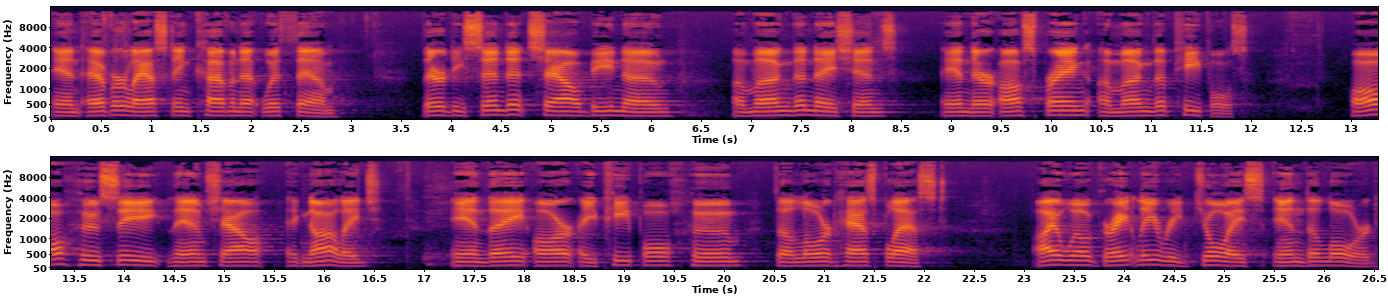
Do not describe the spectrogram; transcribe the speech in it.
an everlasting covenant with them. Their descendants shall be known among the nations, and their offspring among the peoples. All who see them shall acknowledge, and they are a people whom the Lord has blessed. I will greatly rejoice in the Lord.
